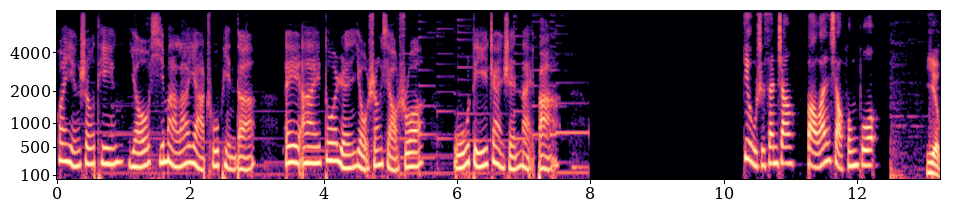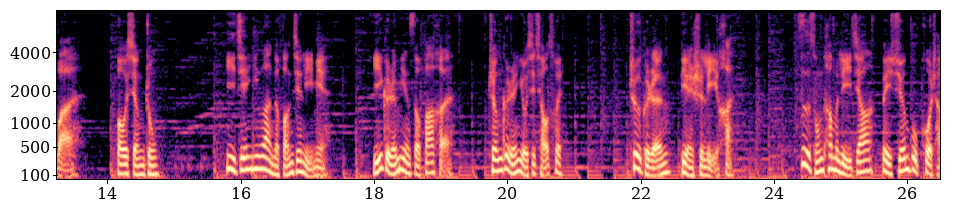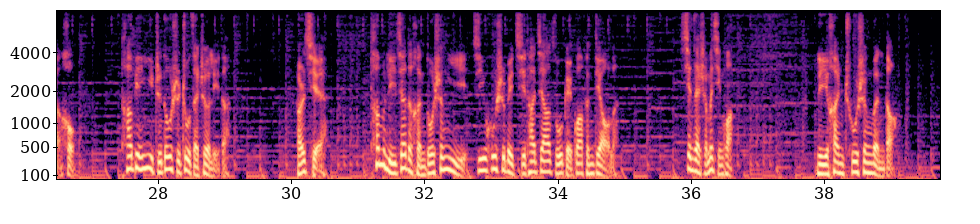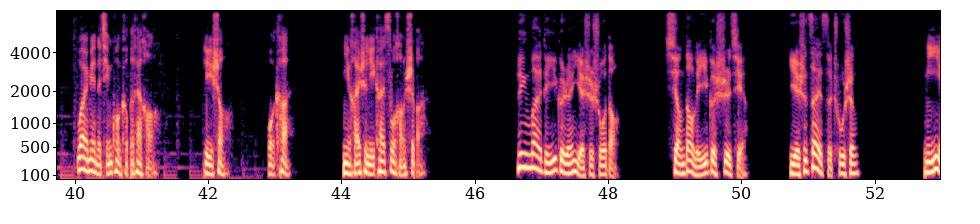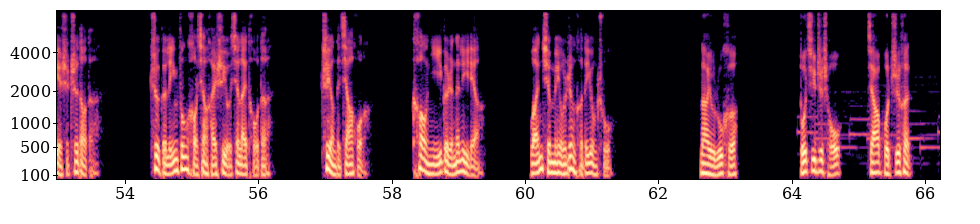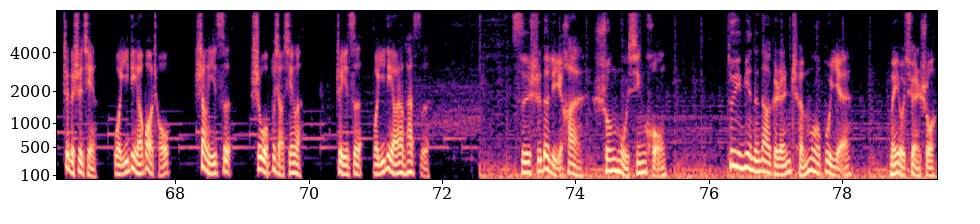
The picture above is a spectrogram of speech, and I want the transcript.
欢迎收听由喜马拉雅出品的 AI 多人有声小说《无敌战神奶爸》第五十三章保安小风波。夜晚，包厢中，一间阴暗的房间里面，一个人面色发狠，整个人有些憔悴。这个人便是李汉。自从他们李家被宣布破产后，他便一直都是住在这里的。而且，他们李家的很多生意几乎是被其他家族给瓜分掉了。现在什么情况？李汉出声问道。外面的情况可不太好，李少，我看你还是离开苏杭是吧。另外的一个人也是说道，想到了一个事情，也是再次出声。你也是知道的，这个林峰好像还是有些来头的，这样的家伙，靠你一个人的力量。完全没有任何的用处，那又如何？夺妻之仇，家破之恨，这个事情我一定要报仇。上一次是我不小心了，这一次我一定要让他死。此时的李汉双目猩红，对面的那个人沉默不言，没有劝说。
